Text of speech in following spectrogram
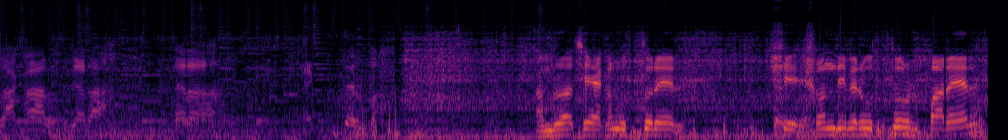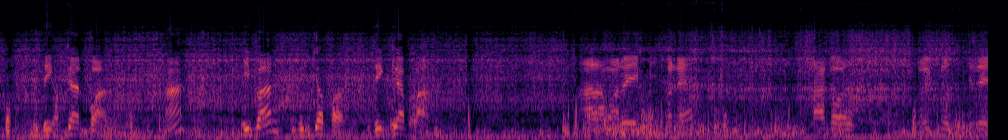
রাখাল যারা যারা আমরা আছি এখন উত্তরের সে সন্দ্বীপের উত্তর পারের দিক্কার পার হ্যাঁ? কি পার বিজ্ঞাপন দিক্কা পার আর আমার এই পিছনে সাগর সৈকত ছেড়ে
